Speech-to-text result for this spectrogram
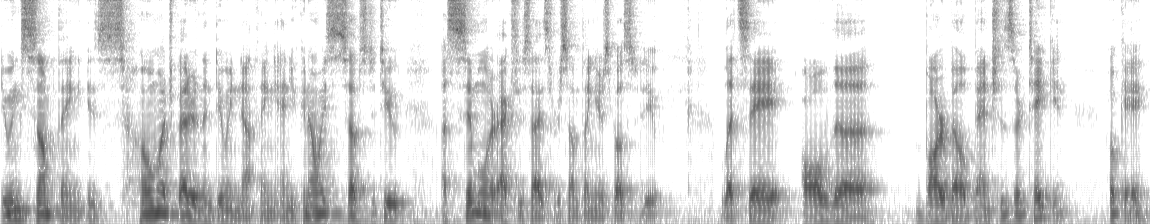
Doing something is so much better than doing nothing, and you can always substitute a similar exercise for something you're supposed to do. Let's say all the barbell benches are taken. Okay,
